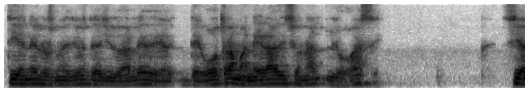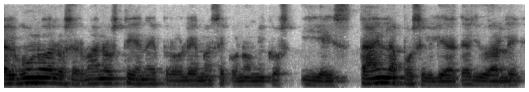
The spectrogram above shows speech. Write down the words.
tiene los medios de ayudarle de, otra manera adicional, lo hace. Si alguno de los hermanos tiene problemas económicos y está en la posibilidad de ayudarle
